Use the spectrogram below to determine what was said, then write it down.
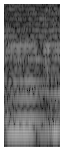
Mm-hmm.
